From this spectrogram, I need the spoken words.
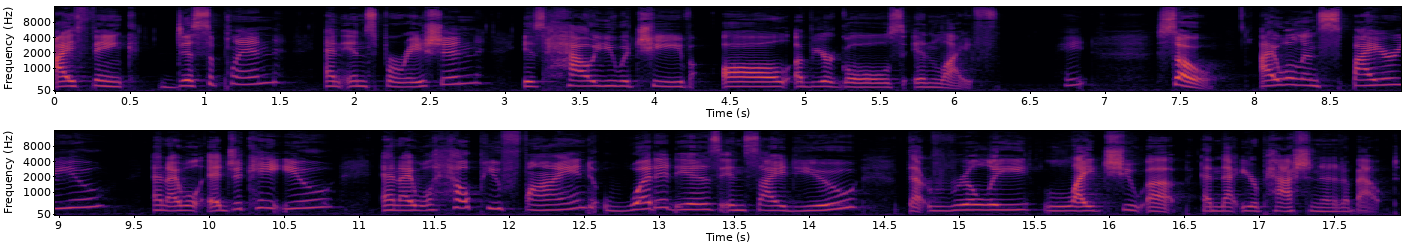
I think discipline and inspiration is how you achieve all of your goals in life. Right? So I will inspire you and I will educate you and I will help you find what it is inside you that really lights you up and that you're passionate about.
